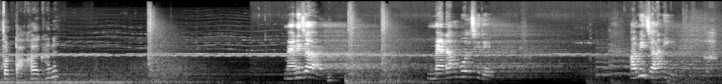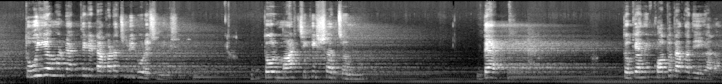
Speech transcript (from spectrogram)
এত টাকা এখানে? ম্যানেজার, ম্যাডাম বলছি রে। আমি জানি, তুই আমার ব্যাগ থেকে টাকাটা চুরি করেছিলিস। তোর মার চিকিৎসার জন্য। দেখ, তোকে আমি কত টাকা দিয়ে গেলাম।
